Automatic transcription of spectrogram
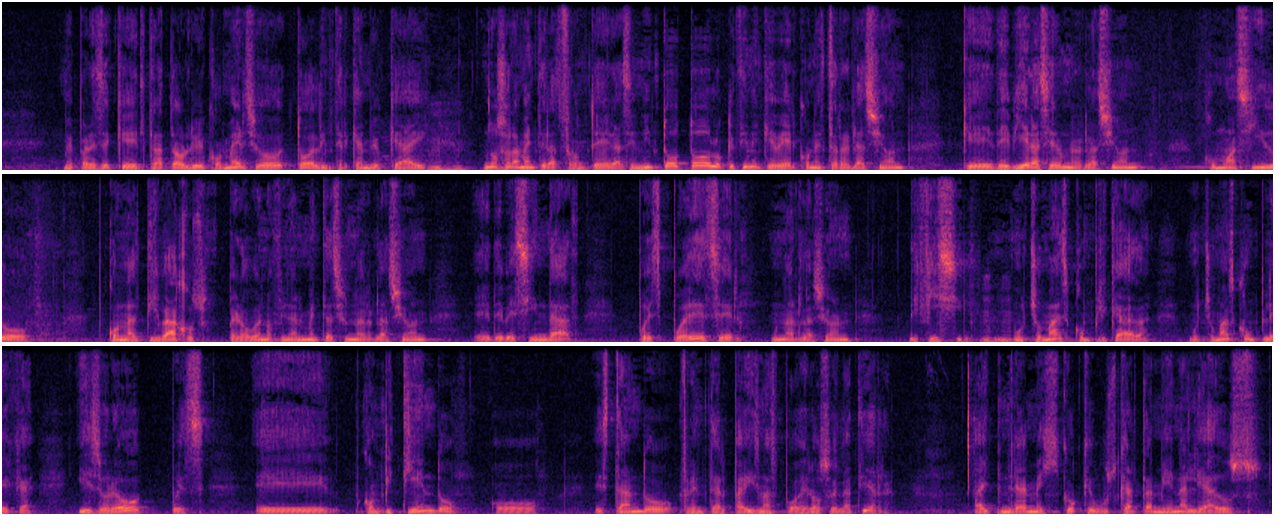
Me parece que el Tratado de Libre Comercio, todo el intercambio que hay, no solamente las fronteras, en fin, todo, todo lo que tiene que ver con esta relación que debiera ser una relación como ha sido con altibajos, pero bueno, finalmente ha sido una relación eh, de vecindad, pues puede ser una relación difícil, mucho más complicada, mucho más compleja y sobre todo, pues, eh, compitiendo o estando frente al país más poderoso de la Tierra. Ahí tendría México que buscar también aliados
